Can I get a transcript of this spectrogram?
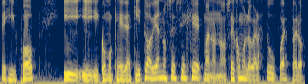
de hip hop y, y, como que de aquí todavía no sé si es que, bueno, no sé cómo lo verás tú, pues, pero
